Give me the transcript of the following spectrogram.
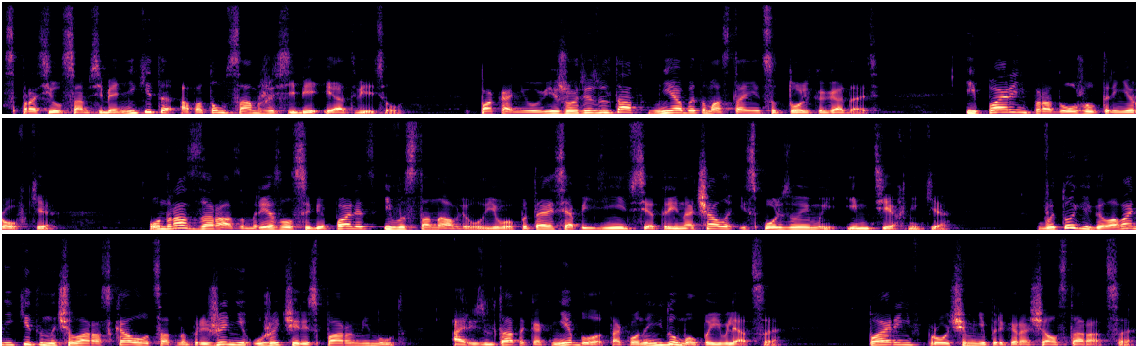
Спросил сам себя Никита, а потом сам же себе и ответил. Пока не увижу результат, мне об этом останется только гадать. И парень продолжил тренировки. Он раз за разом резал себе палец и восстанавливал его, пытаясь объединить все три начала используемой им техники. В итоге голова Никиты начала раскалываться от напряжения уже через пару минут, а результата как не было, так он и не думал появляться. Парень, впрочем, не прекращал стараться.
